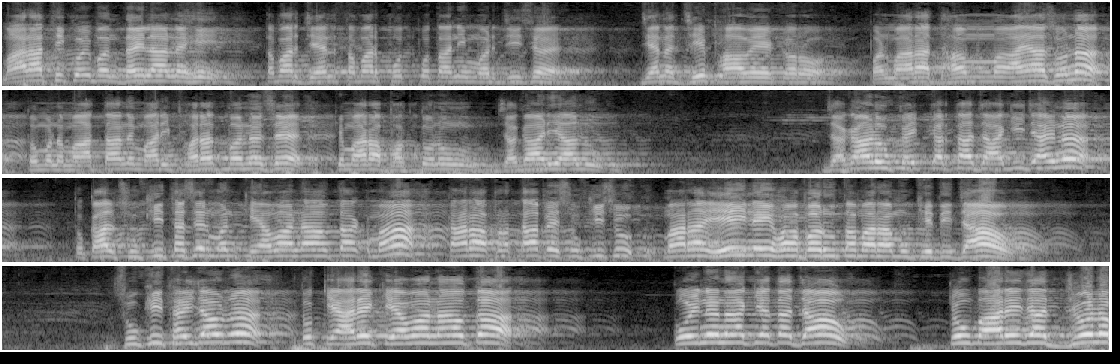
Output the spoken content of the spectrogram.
મારાથી કોઈ બંધાયેલા નહીં. તમારે જેને તમારે પોતપોતાની મરજી છે. જેને જે ફાવે એ કરો. પણ મારા ધામમાં આવ્યા છો ને, તો મને માતાને મારી ફરજ બને છે કે મારા ભક્તોનું હું જગાડી આલું. જગાડું કંઈક કરતા જાગી જાય ને, તો કાલ સુખી થશે ને મને કહેવા ના આવતા કે, માં, તારા પ્રતાપે સુખી છું. મારા એ નહીં હોભરું તમારા મુખેથી. જાઓ. સુખી થઈ જાવ ને, તો ક્યારે કહેવા ના આવતા? કોઈને ના કહેતા જાઓ કે હું બારે જા જ્યો ને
